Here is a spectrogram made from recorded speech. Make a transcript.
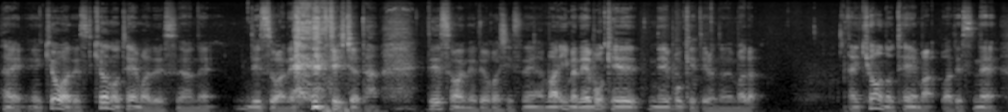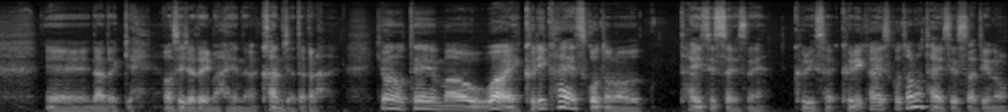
はい、えー、今日はです。今日のテーマですがね、ですわね って言っちゃった。ですわねっておかしいですね。まあ今寝ぼけ、寝ぼけてるのでまだ。はい、今日のテーマはですね、えー、なんだっけ忘れちゃった今変な噛んじゃったから。今日のテーマは、え繰り返すことの大切さですね。繰り繰り返すことの大切さというのを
